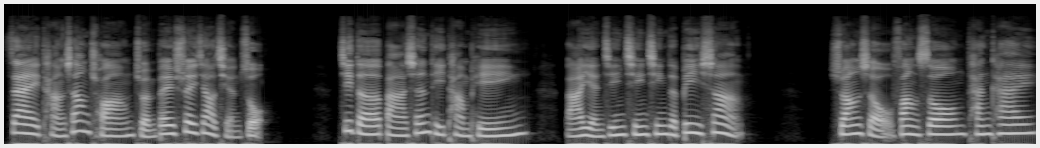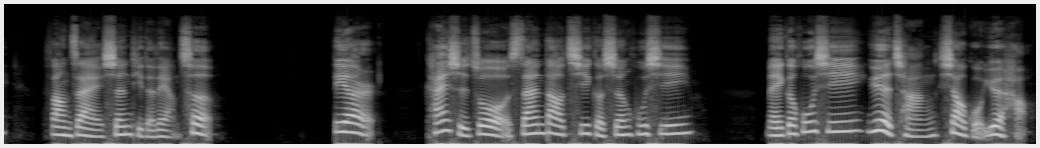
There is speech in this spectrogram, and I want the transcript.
在躺上床准备睡觉前做，记得把身体躺平，把眼睛轻轻的闭上，双手放松摊开，放在身体的两侧。第二，开始做三到七个深呼吸。每个呼吸越长，效果越好。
